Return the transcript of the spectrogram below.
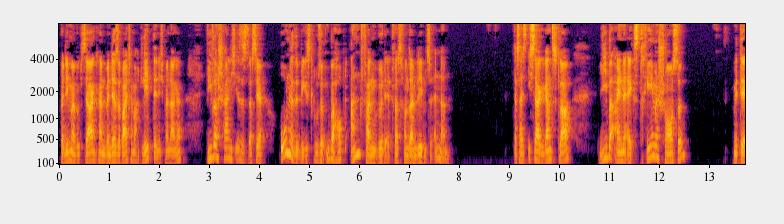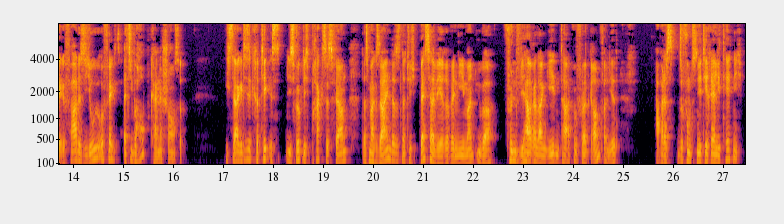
bei dem man wirklich sagen kann, wenn der so weitermacht, lebt er nicht mehr lange, wie wahrscheinlich ist es, dass er ohne The Biggest Loser überhaupt anfangen würde, etwas von seinem Leben zu ändern? Das heißt, ich sage ganz klar, lieber eine extreme Chance mit der Gefahr des Jojo-Effekts als überhaupt keine Chance. Ich sage, diese Kritik ist, ist wirklich praxisfern. Das mag sein, dass es natürlich besser wäre, wenn jemand über fünf Jahre lang jeden Tag 500 Gramm verliert. Aber das, so funktioniert die Realität nicht.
